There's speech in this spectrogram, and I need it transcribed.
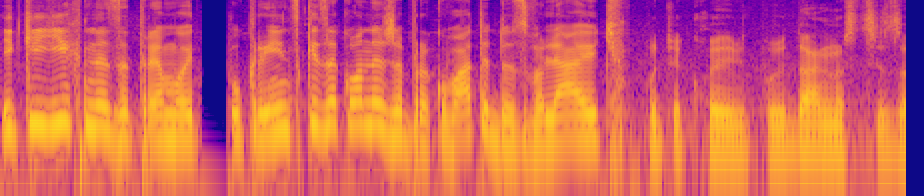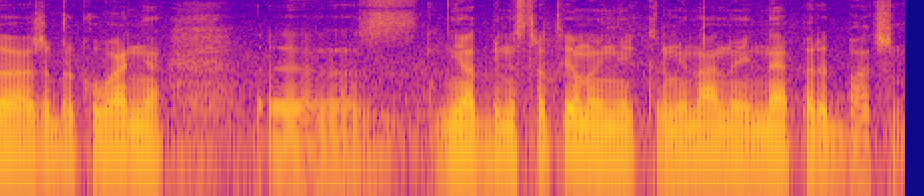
які їх не затримують. Українські закони жебракувати дозволяють. будь-якої відповідальності за жебракування е, ні адміністративної, ні кримінальної не передбачено.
